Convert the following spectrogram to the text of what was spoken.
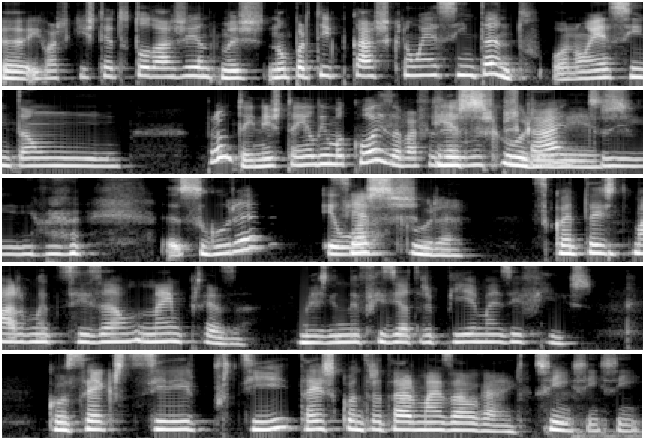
uh, eu acho que isto é de toda a gente, mas não partilho porque acho que não é assim tanto, ou não é assim tão. Pronto, a Inês tem ali uma coisa, vai fazer é uns segura, e... segura? Eu Se acho... és segura, se quando tens de tomar uma decisão na empresa, imagina na fisioterapia, mais e fiz. Consegues decidir por ti, tens de contratar mais alguém. Sim, sim, sim.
